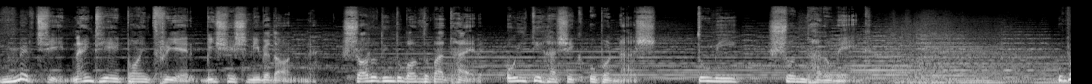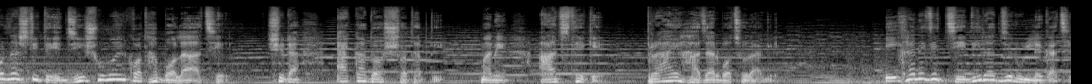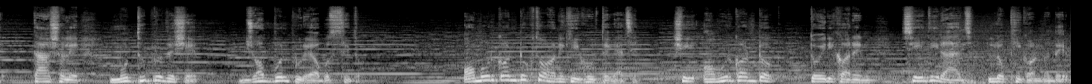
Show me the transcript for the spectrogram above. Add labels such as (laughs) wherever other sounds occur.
Mirchi ninety এর বিশেষ নিবেদন, শরদিন্দু বন্দ্যোপাধ্যায়ের ঐতিহাসিক উপন্যাস, তুমি সন্ধ্যার মেঘ। উপন্যাসটিতে যে সময়ের কথা বলা আছে, সেটা একাদশ শতাব্দী মানে আজ থেকে প্রায় হাজার বছর আগে। এখানে যে চেদি রাজ্যের উল্লেখ আছে, তা আসলে মধ্যপ্রদেশের জব্বলপুরে অবস্থিত। অমরকণ্টক তো অনেকেই ঘুরতে গেছে সেই অমরকণ্টক তৈরি করেন চেদিরাজ লক্ষ্মীকর্ণদেব।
